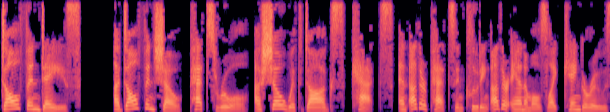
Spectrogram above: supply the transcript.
Dolphin Days, a dolphin show, Pets Rule, a show with dogs, cats, and other pets including other animals like kangaroos,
